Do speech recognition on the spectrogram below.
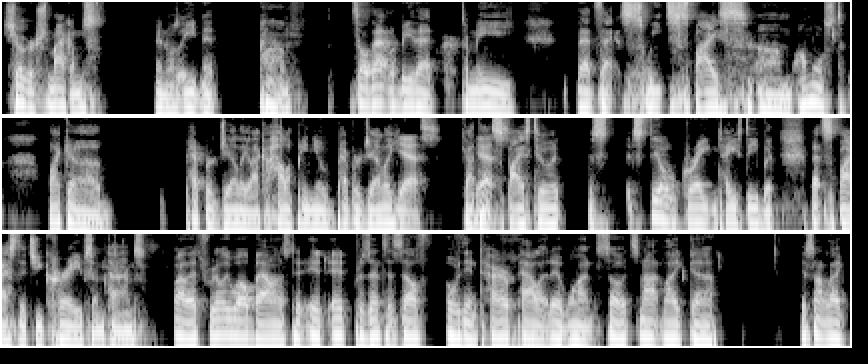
sugar smackums and was eating it. Um, so that would be that to me. That's that sweet spice, um, almost like a pepper jelly, like a jalapeno pepper jelly. Yes. got that spice to it. It's it's still great and tasty, but that spice that you crave sometimes. Wow, that's really well balanced. It, it it presents itself over the entire palate at once. So it's not like uh it's not like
